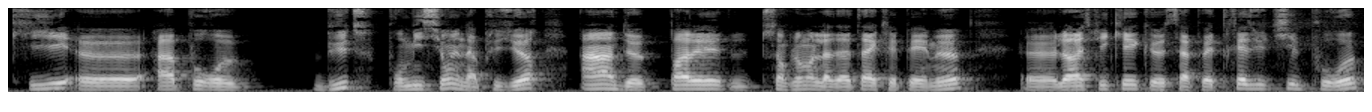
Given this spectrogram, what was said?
qui a pour but, pour mission, il y en a plusieurs. Un, de parler tout simplement de la data avec les PME, euh, leur expliquer que ça peut être très utile pour eux.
